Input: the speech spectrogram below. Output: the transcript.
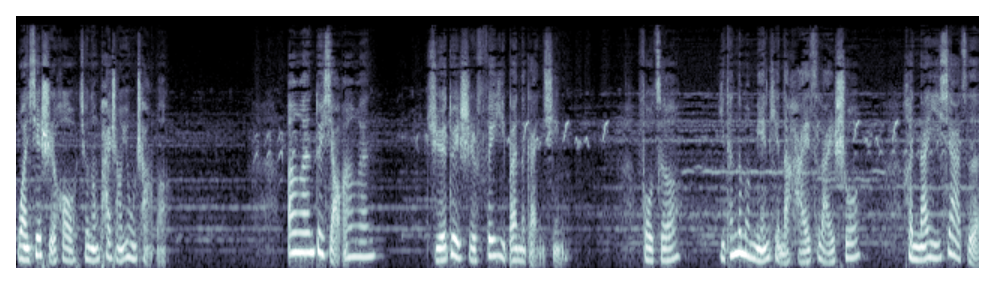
晚些时候就能派上用场了。安安对小安安，绝对是非一般的感情，否则，以他那么腼腆的孩子来说，很难一下子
